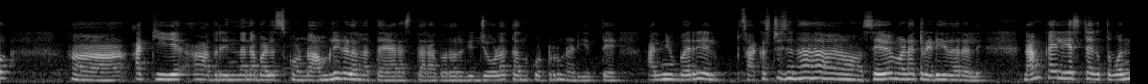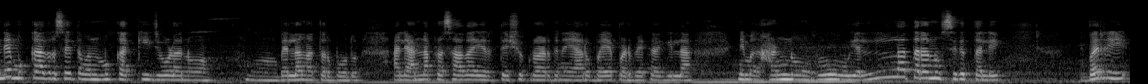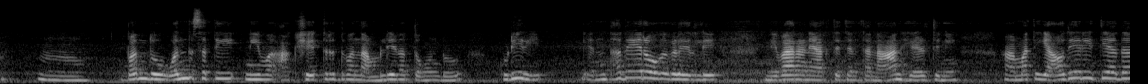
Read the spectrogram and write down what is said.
ಅಕ್ಕಿ ಅದರಿಂದನ ಬಳಸ್ಕೊಂಡು ಅಂಬ್ಲಿಗಳನ್ನು ತಯಾರಿಸ್ತಾರ. ಬರೋರಿಗೆ ಜೋಳ ತಂದು ಕೊಟ್ಟರು ನಡೆಯುತ್ತೆ. ಅಲ್ಲಿ ನೀವು ಬರ್ರಿ, ಅಲ್ಲಿ ಸಾಕಷ್ಟು ಜನ ಸೇವೆ ಮಾಡಕ್ಕೆ ರೆಡಿ ಇದಾರೆ ಅಲ್ಲಿ. ನಮ್ಮ ಕೈಲಿ ಎಷ್ಟಾಗುತ್ತೆ? ಒಂದೇ ಮುಕ್ಕ ಆದ್ರೂ ಸಹಿತ ಒಂದು ಮುಕ್ಕ ಅಕ್ಕಿ, ಜೋಳನೋ ಬೆಲ್ಲನ ತರ್ಬೋದು. ಅಲ್ಲಿ ಅನ್ನ ಪ್ರಸಾದ ಇರುತ್ತೆ. ಶುಕ್ರವಾರ ದಿನ ಯಾರು ಭಯ ಪಡಬೇಕಾಗಿಲ್ಲ. ನಿಮಗೆ ಹಣ್ಣು, ಹೂವು ಎಲ್ಲ ಥರನೂ ಸಿಗುತ್ತಲ್ಲಿ ಬರ್ರಿ ಬಂದು ಒಂದು ಸತಿ ನೀವು ಆ ಕ್ಷೇತ್ರದ ಒಂದು ಅಂಬ್ಲಿಯನ್ನು ತಗೊಂಡು ಕುಡೀರಿ. ಎಂಥದೇ ರೋಗಗಳಿರಲಿ. ನಿವಾರಣೆ ಆಗ್ತೈತೆ ಅಂತ ನಾನು ಹೇಳ್ತೀನಿ. ಮತ್ತು ಯಾವುದೇ ರೀತಿಯಾದ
